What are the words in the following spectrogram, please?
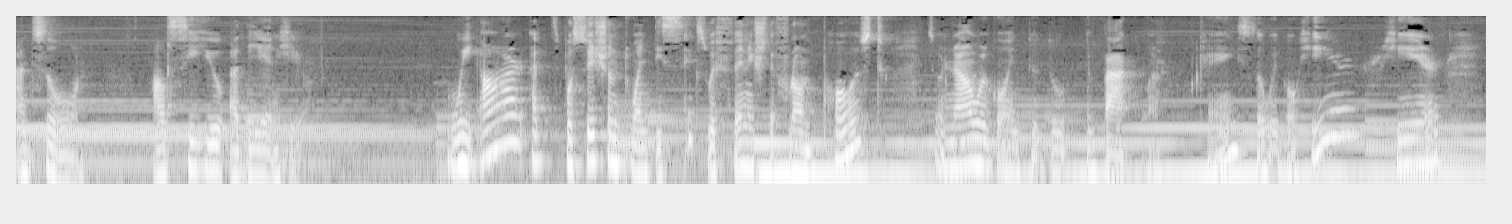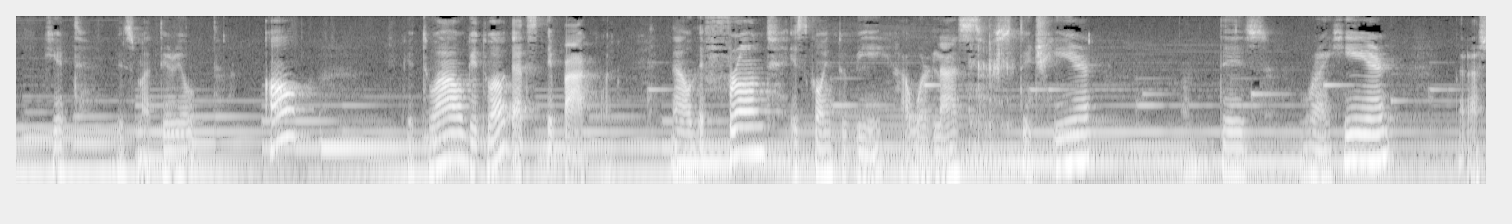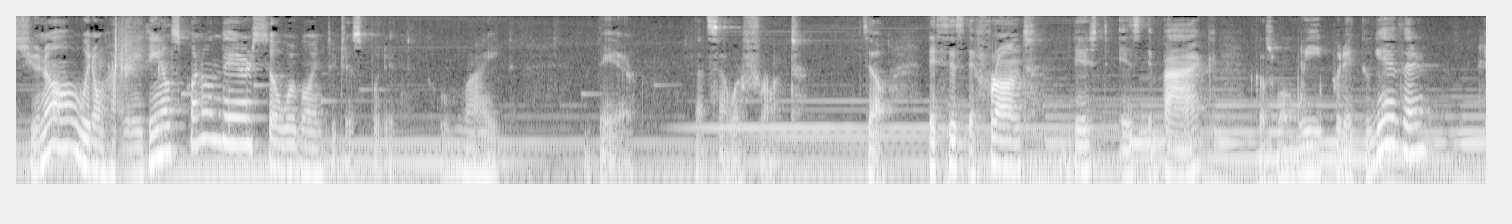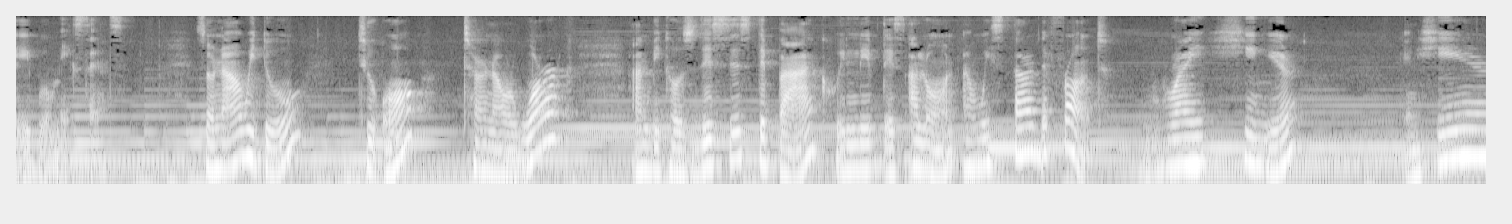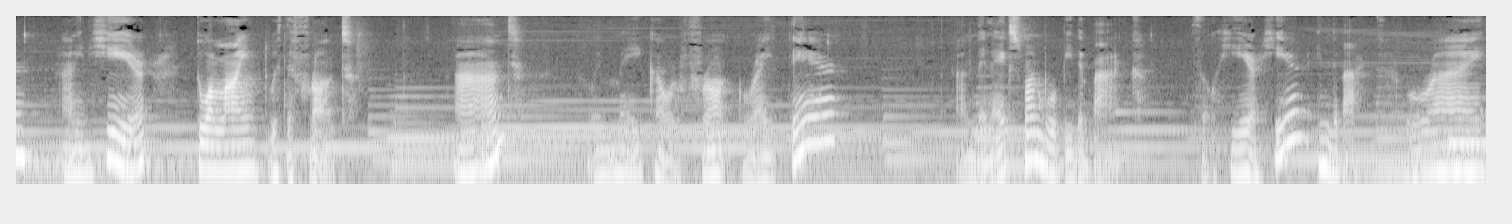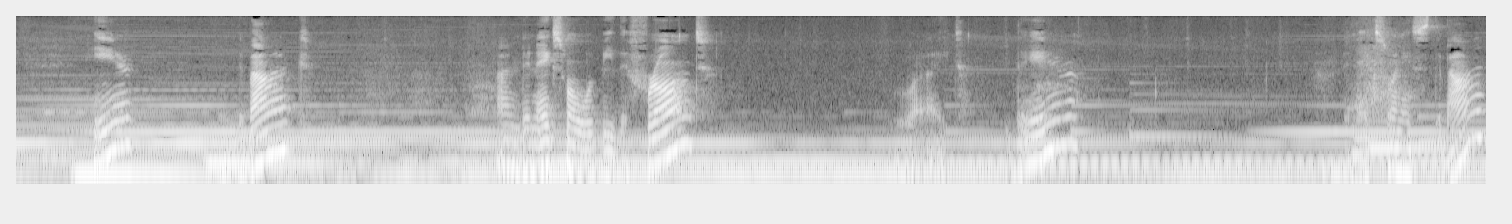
and so on. I'll see you at the end here. We are at position 26 we finished the front post. So now we're going to do the back one. Okay so we go here here get this material up, get out, get out. That's the back one. Now the front is going to be our last stitch here. This right here. But as you know, we don't have anything else going on there, so we're going to just put it right there. That's our front. So this is the front, this is the back, because when we put it together, it will make sense. So now we do two up, turn our work, and because this is the back, we leave this alone and we start the front right here, in here, and in here to align with the front. And we make our front right there, and the next one will be the back. So here, here, in the back, right here, in the back, and the next one will be the front, right there. The next one is the back.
